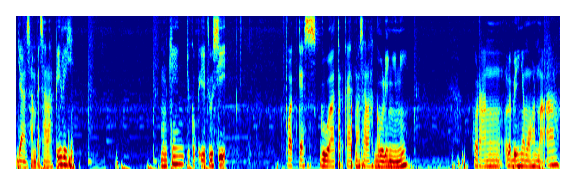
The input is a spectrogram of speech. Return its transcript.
jangan sampai salah pilih. Mungkin cukup itu sih podcast gue terkait masalah guling ini. Kurang lebihnya mohon maaf.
